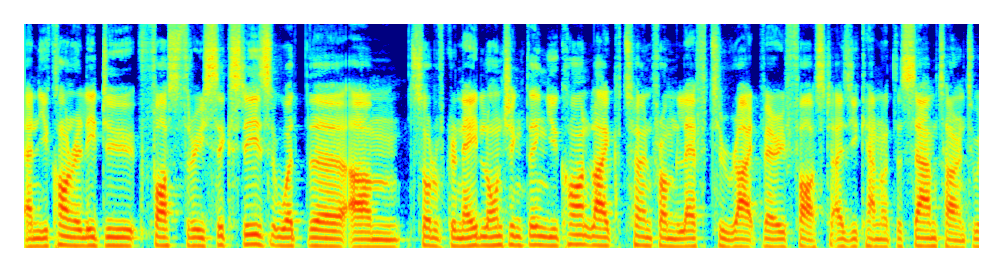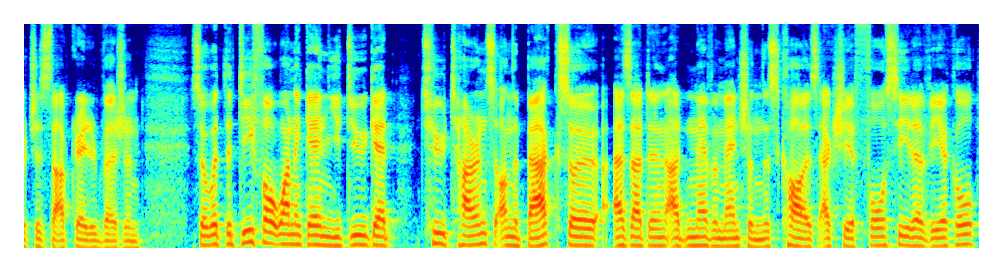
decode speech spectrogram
and you can't really do fast 360s with the um, sort of grenade launching thing. You can't like turn from left to right very fast as you can with the SAM turret, which is the upgraded version. So with the default one again, you do get two turrets on the back. So as I didn't, I'd never mentioned, this car is actually a four-seater vehicle.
